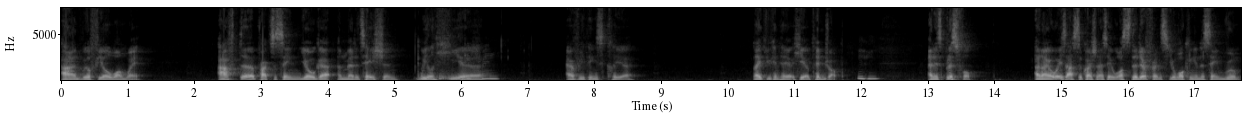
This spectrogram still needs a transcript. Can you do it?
and we'll feel one way. After practicing yoga and meditation, we'll hear Different. everything's clear. Like you can hear, hear a pin drop. Mm-hmm. And it's blissful. And I always ask the question I say, what's the difference? You're walking in the same room.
